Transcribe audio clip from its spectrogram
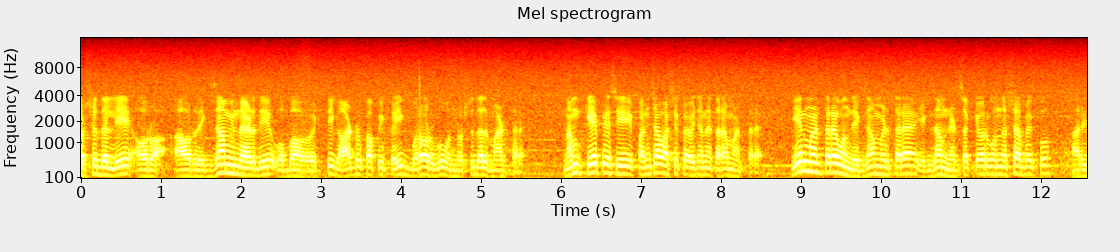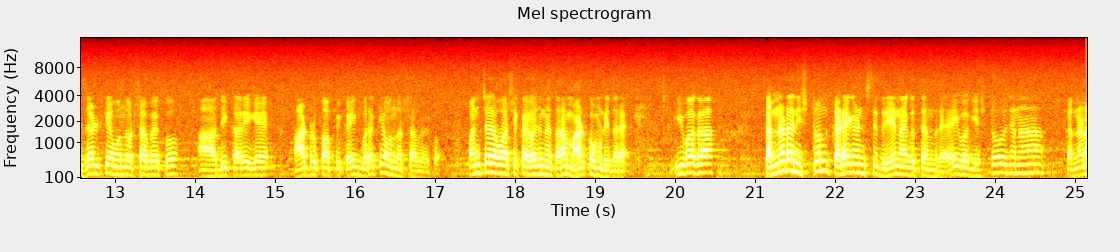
ವರ್ಷದಲ್ಲಿ ಅವರು, ಅವ್ರ ಎಕ್ಸಾಮಿಂದ ಹಿಡ್ದು ಒಬ್ಬ ವ್ಯಕ್ತಿಗೆ ಆರ್ಡ್ರ್ ಕಾಪಿ ಕೈಗೆ ಬರೋವರೆಗೂ ಒಂದು ವರ್ಷದಲ್ಲಿ ಮಾಡ್ತಾರೆ. ನಮ್ಮ ಕೆ ಪಿ ಎಸ್ ಸಿ ಪಂಚವಾರ್ಷಿಕ ಯೋಜನೆ ಥರ ಮಾಡ್ತಾರೆ. ಏನು ಮಾಡ್ತಾರೆ, ಒಂದು ಎಕ್ಸಾಮ್ ಇಡ್ತಾರೆ ಎಕ್ಸಾಮ್ ನಡ್ಸೋಕ್ಕೆ ಅವ್ರಿಗೆ ಒಂದು ವರ್ಷ ಬೇಕು, ಆ ರಿಸಲ್ಟ್ಗೆ ಒಂದು ವರ್ಷ ಬೇಕು, ಆ ಅಧಿಕಾರಿಗೆ ಆರ್ಡ್ರ್ ಕಾಪಿ ಕೈಗೆ ಬರೋಕ್ಕೆ ಒಂದು ವರ್ಷ ಬೇಕು. ಪಂಚವಾರ್ಷಿಕ ಯೋಜನೆ ಥರ ಮಾಡ್ಕೊಂಬಿಟ್ಟಿದ್ದಾರೆ. ಇವಾಗ ಕನ್ನಡನ ಇಷ್ಟೊಂದು ಕಡೆಗಣಿಸಿದ್ರೆ ಏನಾಗುತ್ತೆ ಅಂದರೆ, ಇವಾಗ ಎಷ್ಟೋ ಜನ ಕನ್ನಡ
